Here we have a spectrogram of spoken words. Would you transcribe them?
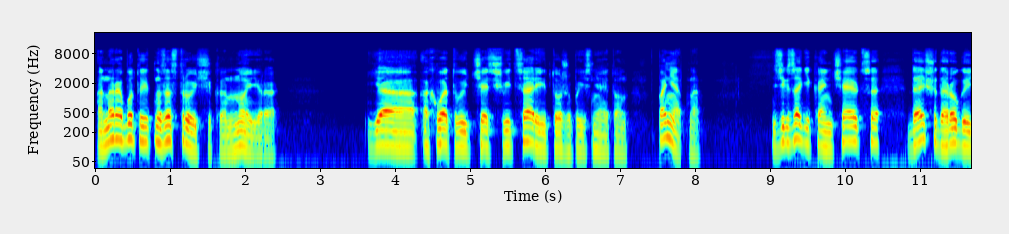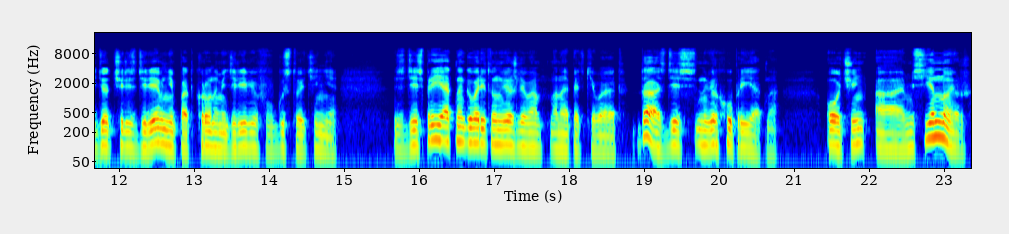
Она работает на застройщика Нойера. Я охватываю часть Швейцарии, тоже поясняет он. Понятно. Зигзаги кончаются, дальше дорога идет через деревни под кронами деревьев в густой тени. «Здесь приятно», — говорит он вежливо. Она опять кивает. «Да, здесь наверху приятно». «Очень. А месье Нойер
